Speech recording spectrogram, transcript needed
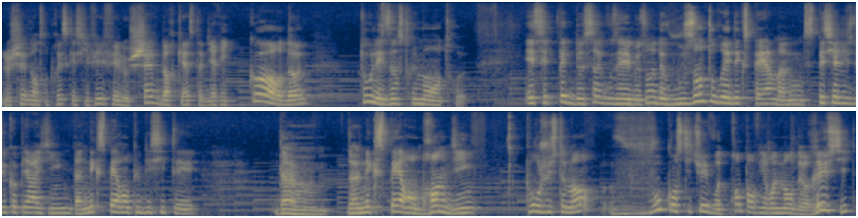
Le chef d'entreprise, qu'est-ce qu'il fait? Il fait le chef d'orchestre, c'est-à-dire il coordonne tous les instruments entre eux. Et c'est peut-être de ça que vous avez besoin, de vous entourer d'experts, d'un spécialiste du copywriting, d'un expert en publicité, d'un expert en branding, pour justement vous constituer votre propre environnement de réussite,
